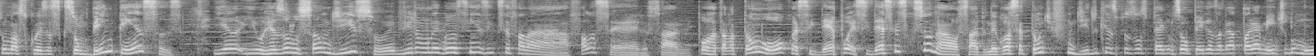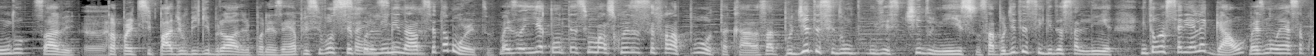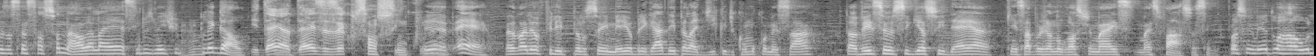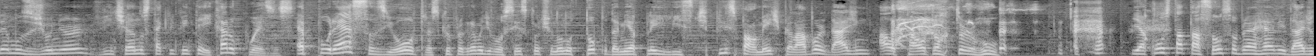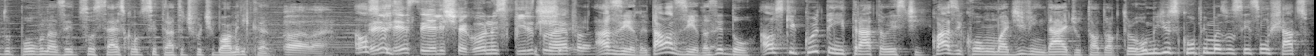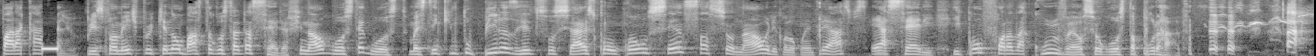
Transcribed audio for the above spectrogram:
acontecem umas coisas que são bem tensas e a, e a resolução disso vira um negocinho assim que você fala, ah, fala sério, sabe? Porra, tava tão louco essa ideia. Pô, essa ideia é sensacional, sabe? O negócio é tão difundido que as pessoas pegam, são pegas aleatoriamente no mundo, sabe? Pra participar de um Big Brother, por exemplo. E se você Sim, for sim, eliminado, você tá morto. Mas aí acontecem umas coisas que você fala, puta, cara, sabe? Podia ter sido um- investido nisso, sabe? Podia ter seguido essa linha. Então a série é legal, mas não é essa coisa sensacional, ela é simplesmente legal. Ideia 10, execução 5, né? É, é, mas valeu, Felipe, pelo seu e-mail. Obrigado aí pela dica de como começar. Talvez se eu seguir a sua ideia, quem sabe eu já não goste mais, mais fácil, assim. Próximo e-mail é do Raul Lemos Júnior, 20 anos, técnico em TI. Caro Coisas, é por essas e outras que o programa de vocês continuou no topo da minha playlist, principalmente pela abordagem ao tal Doctor Who. E a constatação sobre a realidade do povo nas redes sociais quando se trata de futebol americano. Olha lá. Aos que- Esse, ele chegou no espírito, né? Pra... Azedo, ele tava azedo, azedou. Aos que curtem e tratam este quase como uma divindade, o tal Dr. Who, me desculpem, mas vocês são chatos para caralho. Principalmente porque não basta gostar da série, afinal, gosto é gosto. Mas tem que entupir as redes sociais com o quão sensacional, ele colocou entre aspas, é a série e quão fora da curva é o seu gosto apurado.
